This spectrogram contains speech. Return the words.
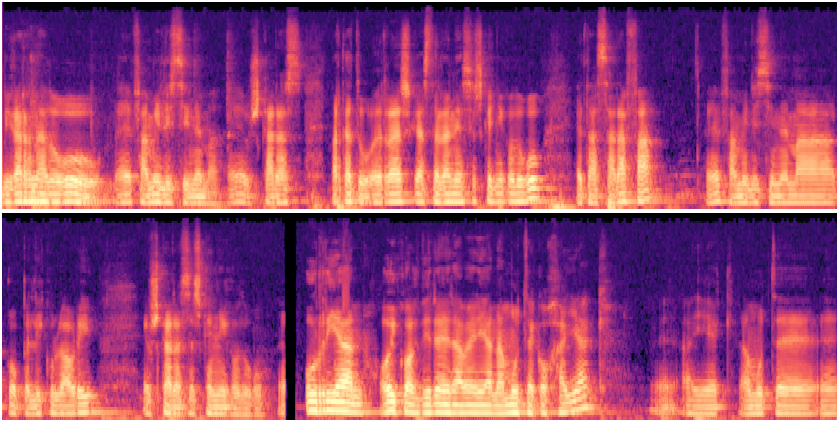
bigarrena dugu e, family cinema, e, euskaraz, markatu, erraz gaztelaniaz eskainiko dugu, eta Zarafa, e, family cinemako pelikula hori, euskaraz eskainiko dugu. Urrian, ohikoak dire eraberian amuteko jaiak, e, haiek amute, e,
